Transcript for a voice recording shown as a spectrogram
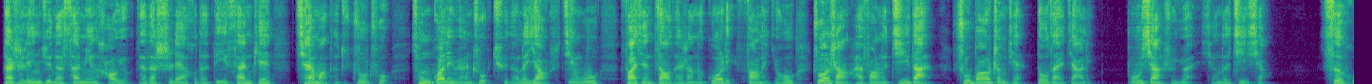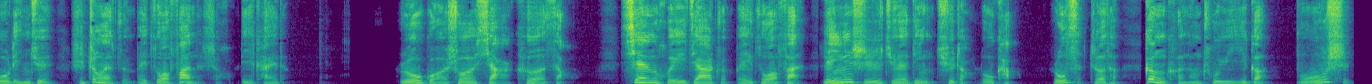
但是林俊的三名好友在他失联后的第三天前往他的住处，从管理员处取得了钥匙进屋，发现灶台上的锅里放了油，桌上还放了鸡蛋，书包证件都在家里，不像是远行的迹象，似乎林俊是正在准备做饭的时候离开的。如果说下课早，先回家准备做饭，临时决定去找卢卡，如此折腾，更可能出于一个不是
